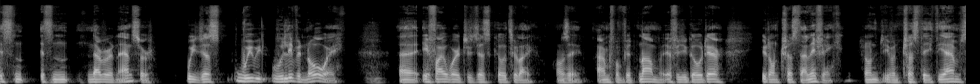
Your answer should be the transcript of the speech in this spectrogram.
it's it's never an answer we just we we live in norway mm-hmm. uh, if i were to just go to like i'll say i'm from vietnam if you go there you don't trust anything you don't even trust atms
